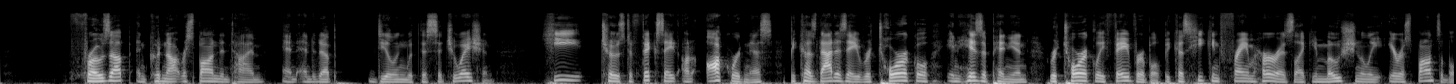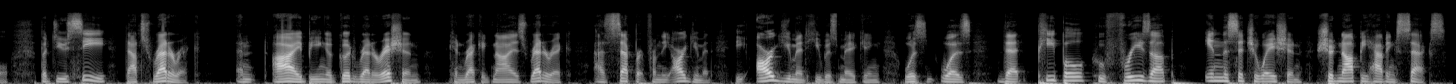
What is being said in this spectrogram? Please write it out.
froze up and could not respond in time and ended up dealing with this situation. He chose to fixate on awkwardness because that is a rhetorical, in his opinion, rhetorically favorable because he can frame her as like emotionally irresponsible. But do you see, that's rhetoric. And I, being a good rhetorician, can recognize rhetoric as separate from the argument. The argument he was making was was that people who freeze up in the situation should not be having sex.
